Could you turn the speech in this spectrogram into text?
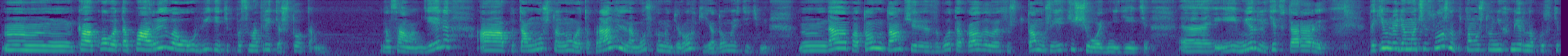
какого-то порыва увидеть и посмотреть, а что там на самом деле, а, потому что, ну, это правильно, муж в командировке, я дома с детьми. Да, потом там через год оказывается, что там уже есть еще одни дети, э, и мир летит в тарары. Таким людям очень сложно, потому что у них мир на куски,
